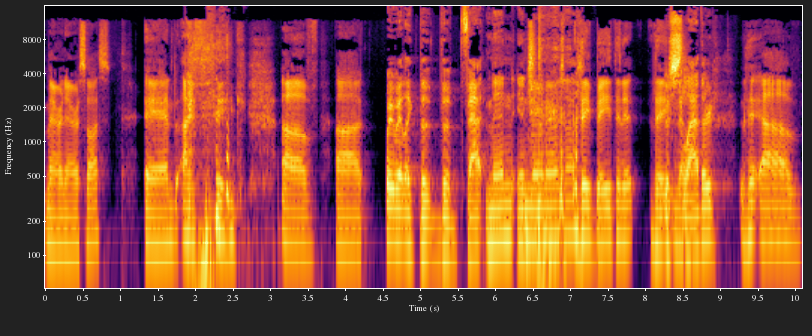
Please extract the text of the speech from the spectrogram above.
marinara sauce, and I think of. Uh, Wait, wait, like the the fat men in marinara sauce? they bathe in it. They They're no. slathered. They, um,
